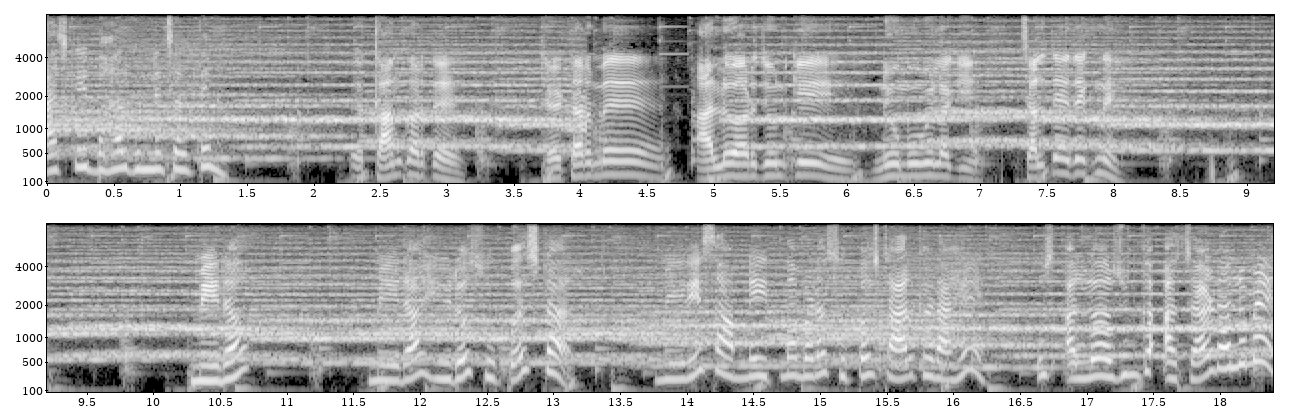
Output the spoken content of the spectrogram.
आज कहीं बाहर घूमने चलते ना एक काम करते हैं। थिएटर में आलू अर्जुन की न्यू मूवी लगी। चलते हैं देखने। मेरा मेरा हीरो सुपरस्टार। मेरे सामने इतना बड़ा सुपरस्टार खड़ा है उस अल्लू अर्जुन का अचार डालू मैं।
